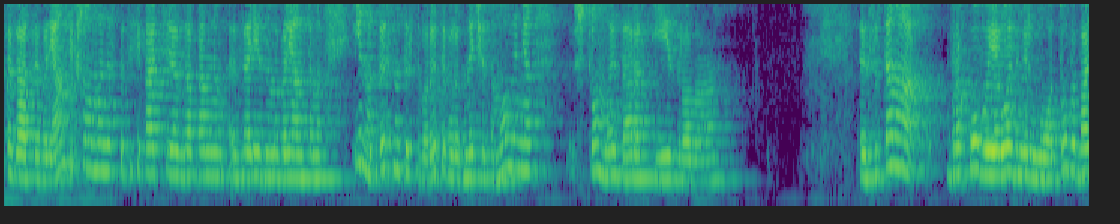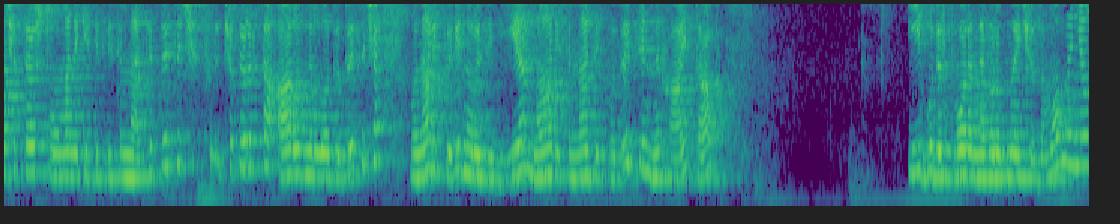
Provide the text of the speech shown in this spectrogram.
вказати варіант, якщо у мене специфікація за певним за різними варіантами, і натиснути Створити виробниче замовлення, що ми зараз і зробимо. Е, Система враховує розмір лоту. Ви бачите, що у мене кількість 18 400, а розмір лоту 1000. Вона відповідно розіб'є на 18 позицій, нехай так. І буде створене виробниче замовлення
